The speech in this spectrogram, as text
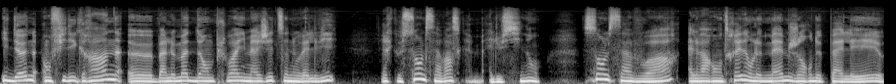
il donne en filigrane euh, ben, le mode d'emploi imagé de sa nouvelle vie. C'est-à-dire que sans le savoir, c'est quand même hallucinant. Sans le savoir, elle va rentrer dans le même genre de palais, euh,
